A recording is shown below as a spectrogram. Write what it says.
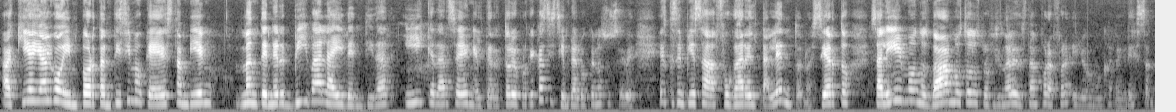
Aquí hay algo importantísimo que es también mantener viva la identidad y quedarse en el territorio, porque casi siempre algo que nos sucede es que se empieza a fugar el talento, ¿no es cierto? Salimos, nos vamos, todos los profesionales están por afuera y luego nunca regresan.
